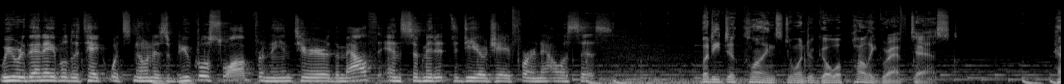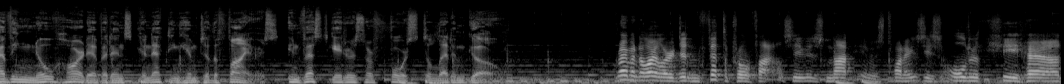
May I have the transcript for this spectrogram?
We were then able to take what's known as a buccal swab from the interior of the mouth and submit it to DOJ for analysis. But he declines to undergo a polygraph test. Having no hard evidence connecting him to the fires, investigators are forced to let him go. Raymond Oyler didn't fit the profiles. He was not in his 20s, he's older. He had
